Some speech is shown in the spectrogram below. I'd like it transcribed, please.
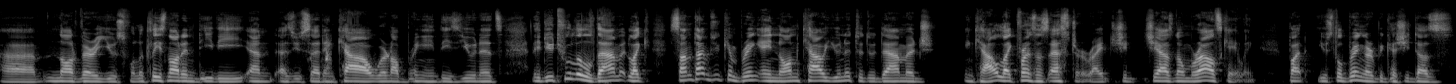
um, not very useful. At least not in DV, and as you said in Cow, we're not bringing these units. They do too little damage. Like sometimes you can bring a non-Cow unit to do damage in Cow. Like for instance, Esther, right? She she has no morale scaling, but you still bring her because she does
